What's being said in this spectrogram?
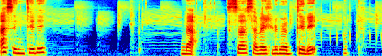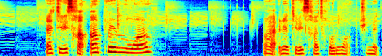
Ah, c'est une télé. Bah, ça, ça va être le meuble télé. La télé sera un peu loin. Ouais, la télé sera trop loin. Je vais mettre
